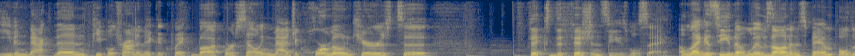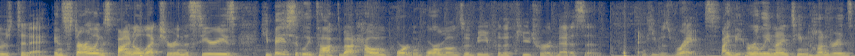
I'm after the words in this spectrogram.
even back then, people trying to make a quick buck were selling magic hormone cures to fix deficiencies, we'll say. A legacy that lives on in spam folders today. In Starling's final lecture in the series, he basically talked about how important hormones would be for the future of medicine. And he was right. By the early 1900s,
